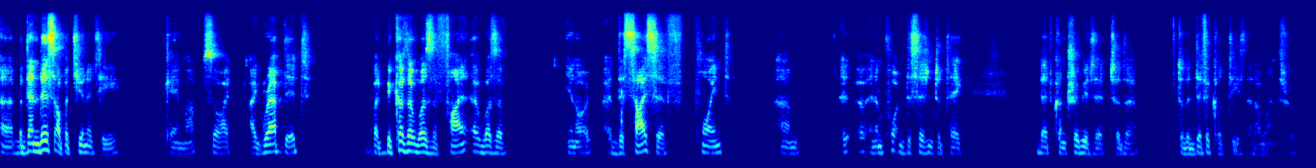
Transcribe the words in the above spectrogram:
Uh, but then this opportunity came up, so I, I grabbed it. But because it was a fine, it was a you know, a decisive point, um, an important decision to take that contributed to the to the difficulties that I went through.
